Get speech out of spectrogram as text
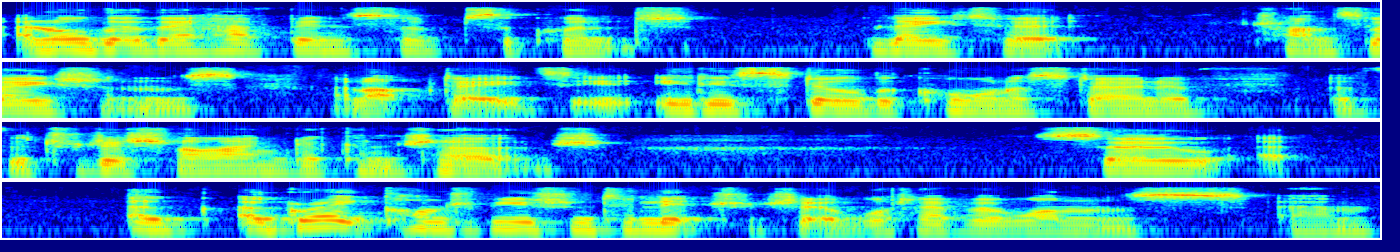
And although there have been subsequent later translations and updates, it, it is still the cornerstone of, of the traditional Anglican Church. So, a, a, great contribution to literature, whatever one's um,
